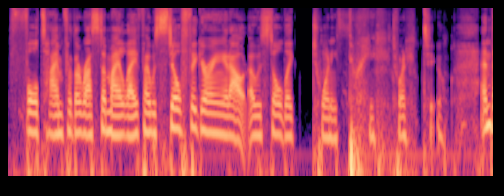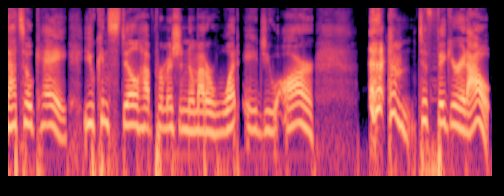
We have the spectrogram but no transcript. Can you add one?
full time for the rest of my life. I was still figuring it out. I was still like 23, 22. And that's okay. You can still have permission, no matter what age you are, to figure it out.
